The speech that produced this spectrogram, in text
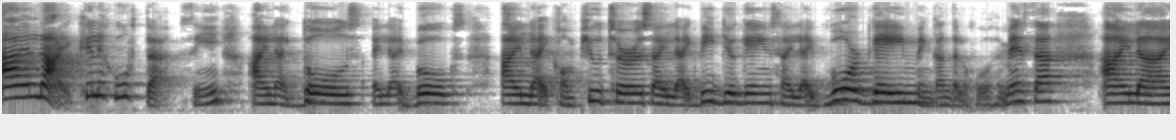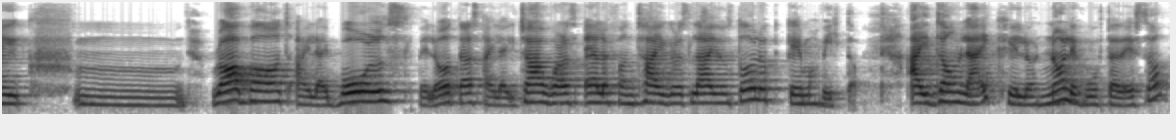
I like, ¿qué les gusta? ¿Sí? I like dolls, I like books, I like computers, I like video games, I like board game, me encantan los juegos de mesa, I like um, robot, I like balls, pelotas, I like jaguars, elephant, tigers, lions, todo lo que hemos visto. I don't like, que los no les gusta de eso.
